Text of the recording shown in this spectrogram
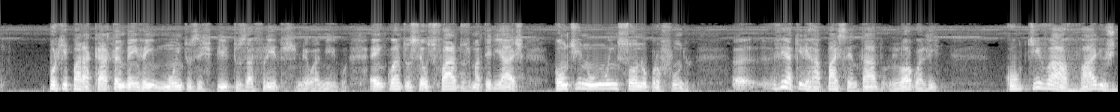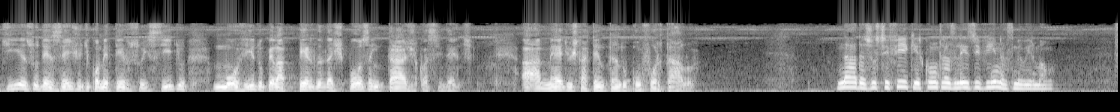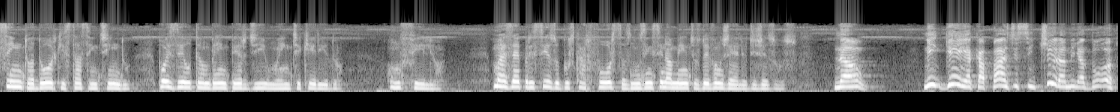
Porque para cá também vêm muitos espíritos aflitos, meu amigo, enquanto seus fardos materiais continuam em sono profundo. Uh, vê aquele rapaz sentado logo ali? Cultiva há vários dias o desejo de cometer suicídio, movido pela perda da esposa em trágico acidente. A médio está tentando confortá-lo. Nada justifique ir contra as leis divinas, meu irmão. Sinto a dor que está sentindo, pois eu também perdi um ente querido, um filho. Mas é preciso buscar forças nos ensinamentos do Evangelho de Jesus. Não! Ninguém é capaz de sentir a minha dor,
